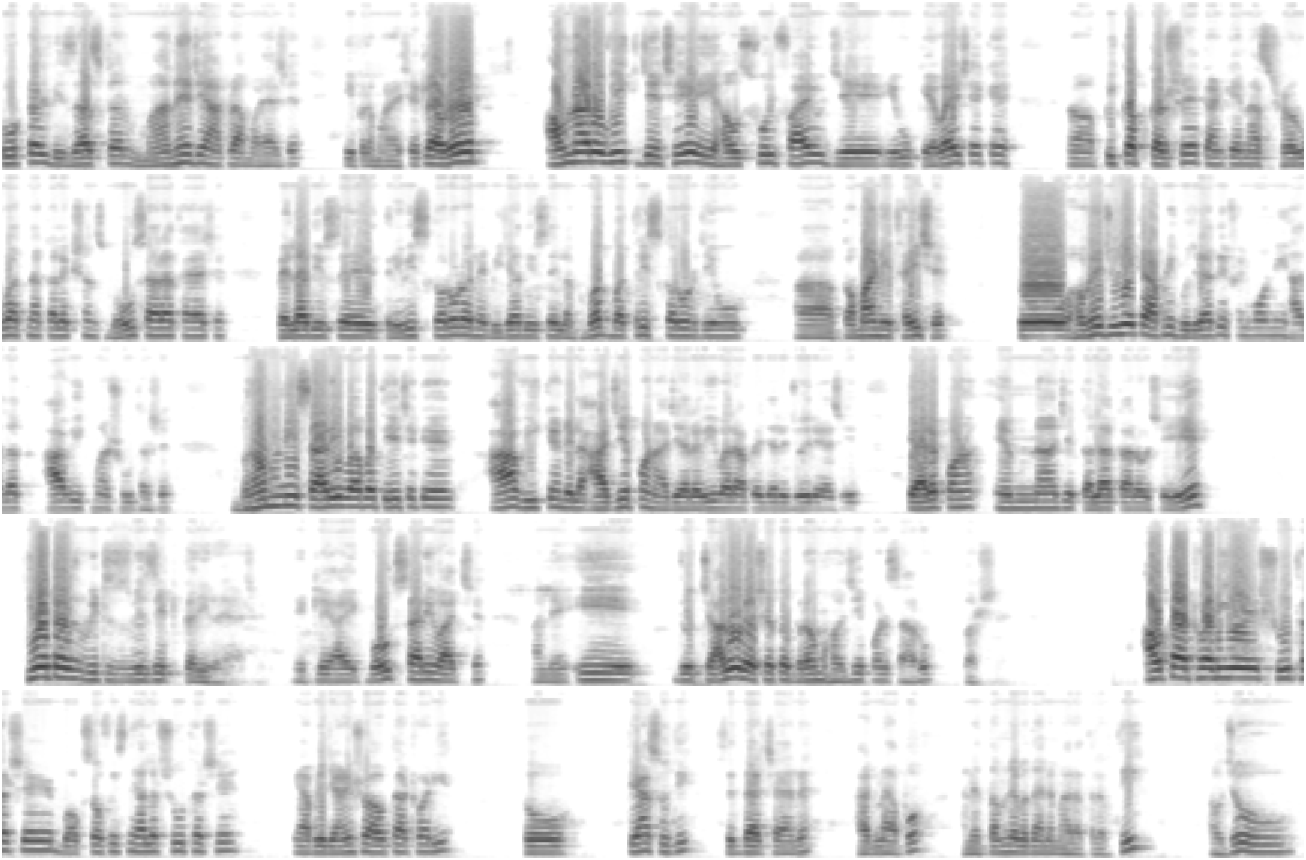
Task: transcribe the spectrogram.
ટોટલ ડિઝાસ્ટર માને જે આંકડા મળ્યા છે એ પ્રમાણે છે. એટલે હવે આવનારું વીક જે છે એ હાઉસફુલ ફાઇવ જે એવું કહેવાય છે કે પિકઅપ કરશે કારણ કે એના શરૂઆતના કલેક્શન્સ બહુ સારા થયા છે. પહેલા દિવસે ત્રેવીસ કરોડ અને બીજા દિવસે લગભગ બત્રીસ કરોડ જેવું કમાણી થઈ છે. તો હવે જોઈએ કે આપણી ગુજરાતી ફિલ્મોની હાલત આ વીકમાં શું થશે. ભ્રમની સારી બાબત એ છે કે આ વીકેન્ડ એટલે આજે પણ, આજે રવિવારે આપણે જ્યારે જોઈ રહ્યા છીએ, ત્યારે પણ એમના જે કલાકારો છે એ થિયેટર વિઝિટ કરી રહ્યા છે. એટલે આ એક બહુ જ સારી વાત છે અને એ જો ચાલુ રહેશે તો ભ્રમ હજી પણ સારું કરશે. આવતા અઠવાડિયે શું થશે? બોક્સ ઓફિસની હાલત શું થશે? એ આપણે જાણીશું આવતા અઠવાડિયે. તો ત્યાં સુધી સિદ્ધાર્થ છાયાને આજ્ઞા આપો અને તમને બધાને મારા તરફથી આવજો.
